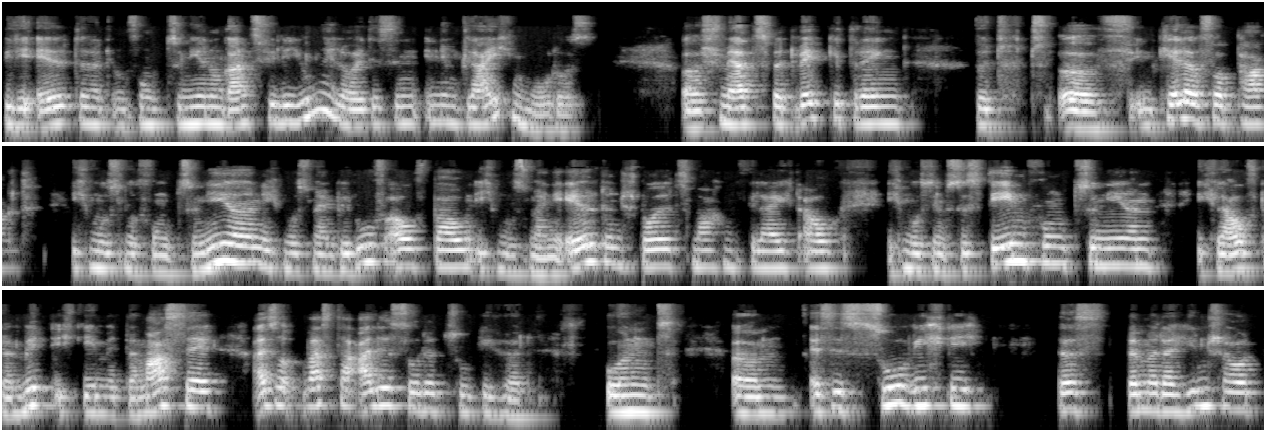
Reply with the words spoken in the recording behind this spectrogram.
wie die Eltern und funktionieren. Und ganz viele junge Leute sind in dem gleichen Modus. Äh, Schmerz wird weggedrängt, wird äh, im Keller verpackt. Ich muss nur funktionieren, ich muss meinen Beruf aufbauen, ich muss meine Eltern stolz machen vielleicht auch, ich muss im System funktionieren, ich laufe da mit, ich gehe mit der Masse, also was da alles so dazugehört. Und ähm, es ist so wichtig, dass, wenn man da hinschaut,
